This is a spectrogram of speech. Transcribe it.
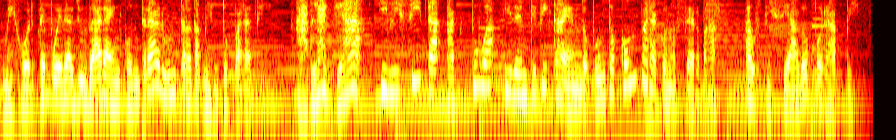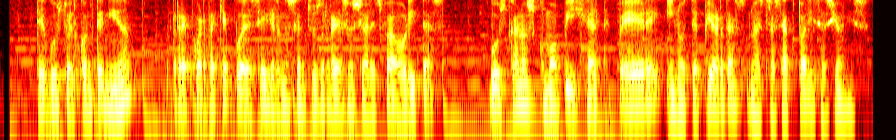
mejor te puede ayudar a encontrar un tratamiento para ti. Habla ya y visita actuaidentificaendo.com para conocer más. Auspiciado por API. ¿Te gustó el contenido? Recuerda que puedes seguirnos en tus redes sociales favoritas. Búscanos como BeHealthPR y no te pierdas nuestras actualizaciones.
